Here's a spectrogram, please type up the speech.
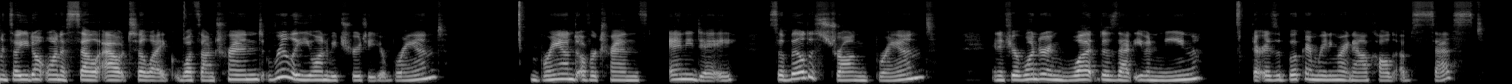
And so you don't want to sell out to like what's on trend. Really, you want to be true to your brand. Brand over trends any day. So build a strong brand. And if you're wondering what does that even mean? There is a book I'm reading right now called Obsessed,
